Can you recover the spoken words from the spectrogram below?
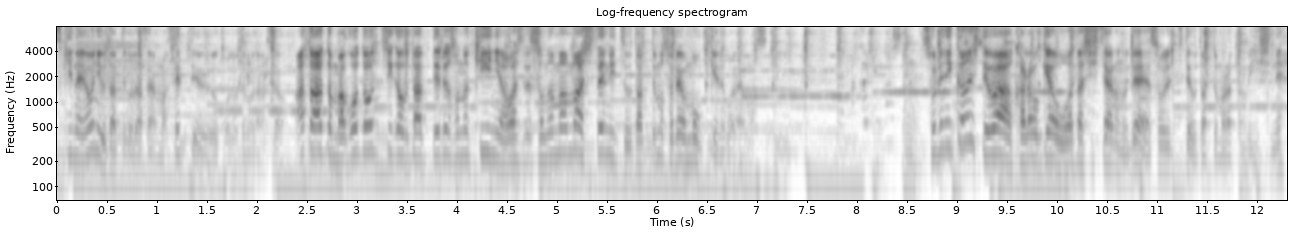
好きなように歌ってください。ませっていうことでございますよ。あとあとまことっちが歌ってるそのキーに合わせてそのまま視線率歌ってもそれはもう OK でございます、うん、それに関してはカラオケはお渡ししてあるのでそれで歌ってもらってもいいしね。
